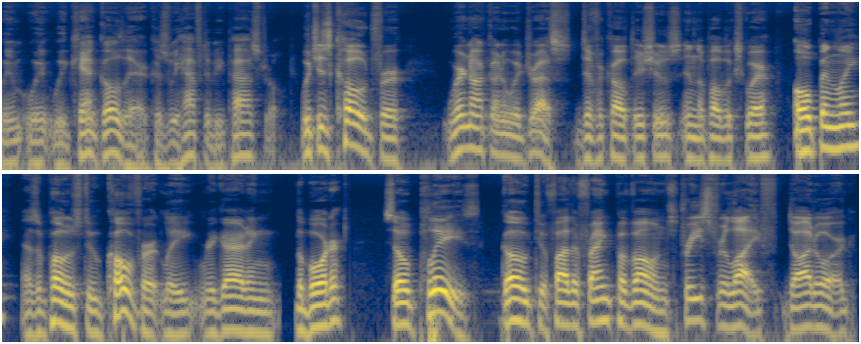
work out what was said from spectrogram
We, we, we can't go there because we have to be pastoral, which is code for we're not going to address difficult issues in the public square openly as opposed to covertly regarding the border. So please go to Father Frank Pavone's priestforlife.org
